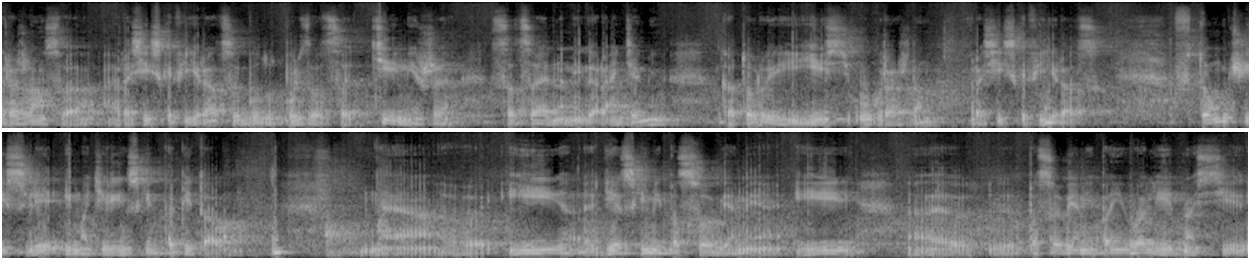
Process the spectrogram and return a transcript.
гражданства Российской Федерации будут пользоваться теми же социальными гарантиями, которые есть у граждан Российской Федерации, в том числе и материнским капиталом, э, и детскими пособиями, и э, пособиями по инвалидности,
